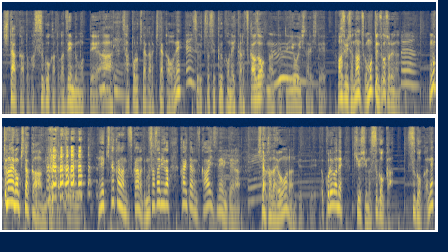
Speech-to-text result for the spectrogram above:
北かとかスゴかとか全部持ってあ札幌来たから北かをね、うん。すぐ千歳空港の駅から使うぞなんて言って用意したりして安住さんなんですか？持ってるんですかそれなんて、うん。持ってないの？北か？みたいな。そういうえ北かなんですか？なんてムササビが書いてあるんです。かわいいですねみたいな。えー。北かだよ？なんて言って。これはね九州のスゴか。スゴかね。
